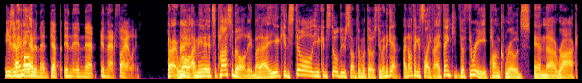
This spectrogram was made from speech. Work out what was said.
He's involved I'm- in that depth in in that in that filing. All right. Well, I mean, it's a possibility, but uh, you can still you can still do something with those two. And again, I don't think it's likely. I think the three Punk, Rhodes, and uh, Rock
